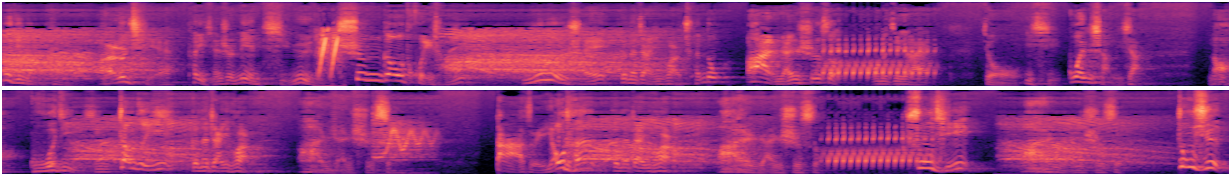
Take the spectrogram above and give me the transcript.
不仅长得漂亮。而且他以前是练体育的，身高腿长，无论谁跟他站一块儿，全都黯然失色。我们接下来就一起观赏一下，那国际影星章子怡跟他站一块儿，黯然失色；大嘴姚晨跟他站一块儿，黯然失色；舒淇黯然失色；周迅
